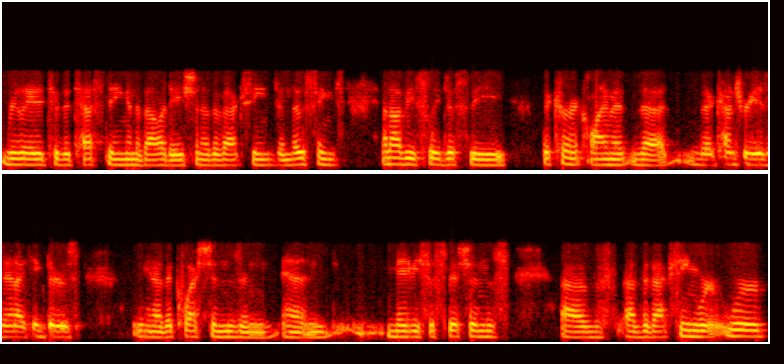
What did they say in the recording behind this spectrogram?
related to the testing and the validation of the vaccines and those things, and obviously just the the current climate that the country is in. I think there's you know the questions and and maybe suspicions of of the vaccine were were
